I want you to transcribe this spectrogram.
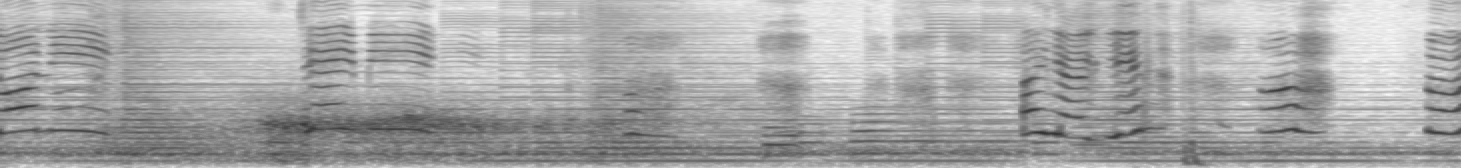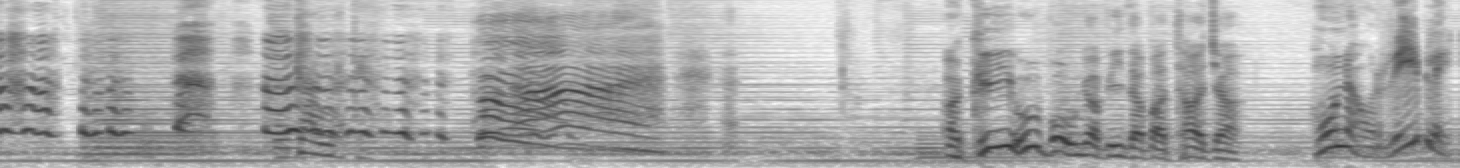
Tony. Jamie. ¿Hay alguien? Cálmate. Aquí hubo una vida batalla. Una horrible.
